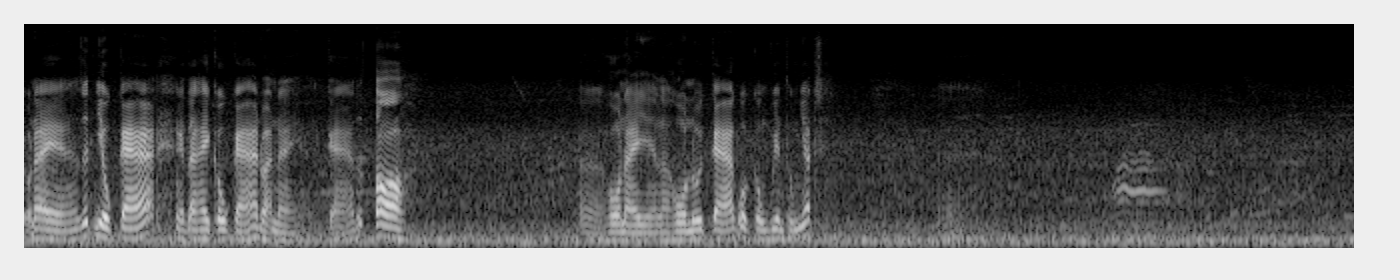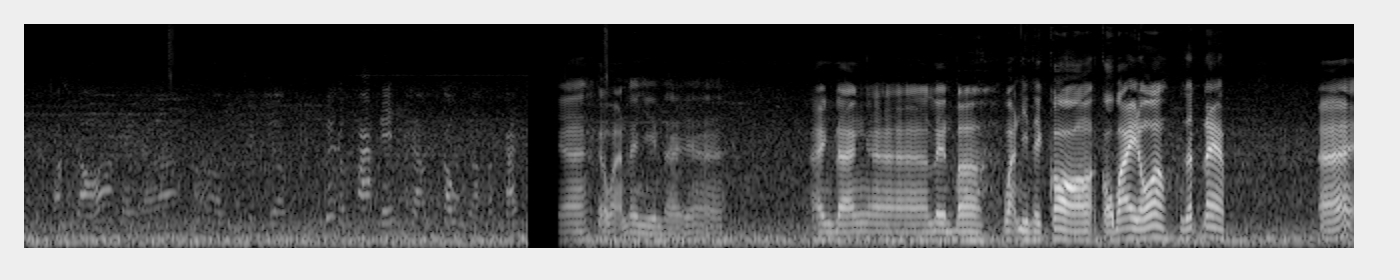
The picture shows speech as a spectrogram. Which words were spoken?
chỗ này rất nhiều cá người ta hay câu cá ở đoạn này. Cá rất to. À, hồ này là hồ nuôi cá của công viên thống nhất. À. Các bạn thấy nhìn thấy à, anh đang à, lên bờ. Các bạn nhìn thấy cò cò bay đúng không? Rất đẹp. Đấy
